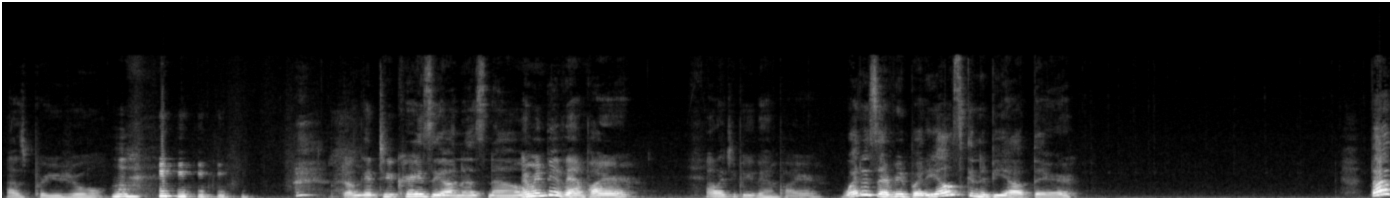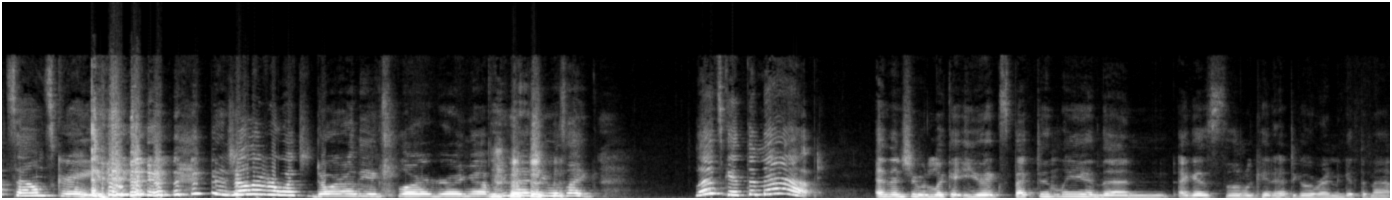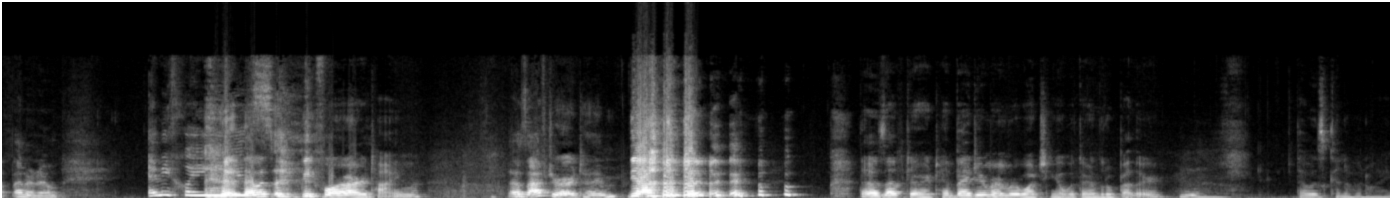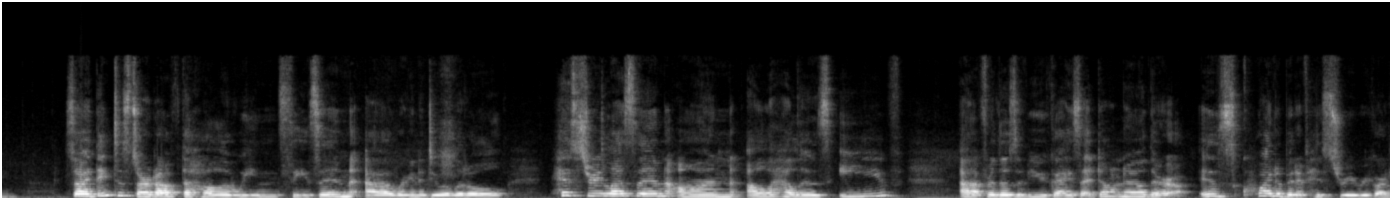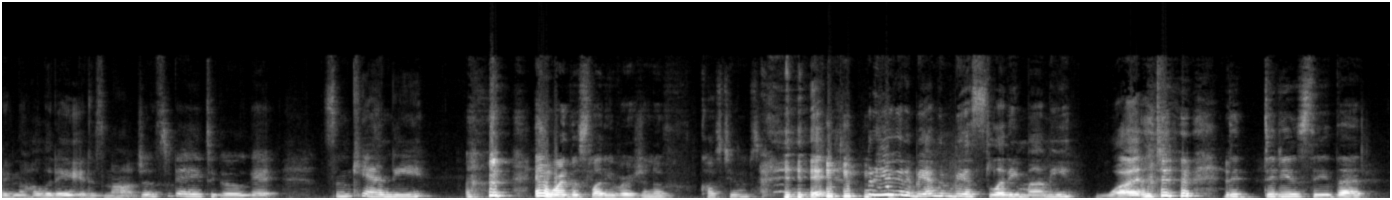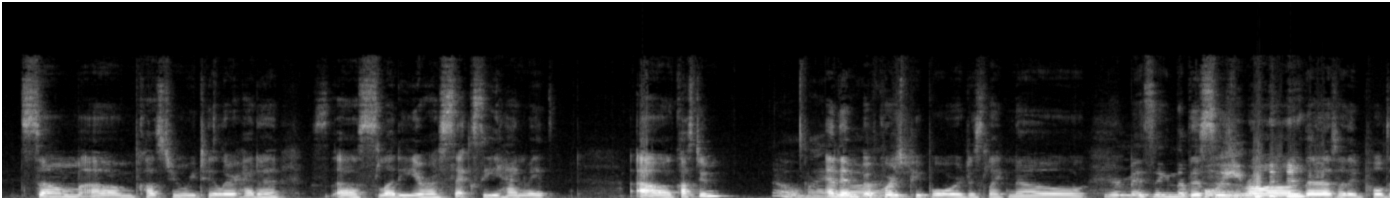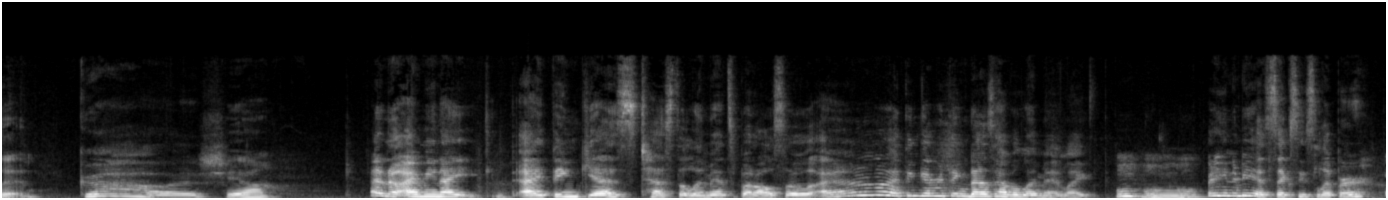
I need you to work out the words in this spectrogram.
as per usual. Don't get too crazy on us now. or maybe a vampire. I like to be a vampire. what is everybody else to be out there? That sounds great. Did y'all ever watch Dora the Explorer growing up? You know, she was like, let's get the map. And then she would look at you expectantly, and then I guess the little kid had to go around and get the map. I don't know. Anyways, that was before our time. that was after our time. Yeah. that was after our time. But I do remember watching it with our little brother. That was kind of annoying. So I think to start off the Halloween season, uh, we're gonna do a little history lesson on All Hallows Eve. Uh, for those of you guys that don't know, there is quite a bit of history regarding the holiday. It is not just a day to go get some candy. and we're the slutty version of costumes. what are you gonna be? I'm gonna be a slutty mummy. What? did Did you see that some um, costume retailer had a, a slutty or a sexy handmade uh, costume? Oh my! God. And then of course people were just like, "No, you're missing the point. this point. is wrong." But that's why they pulled it. Gosh. Yeah. I don't know. I mean, I I think yes, test the limits, but also I don't know. I think everything does have a limit. Like, Mm-hmm. what are you gonna be? A sexy slipper?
